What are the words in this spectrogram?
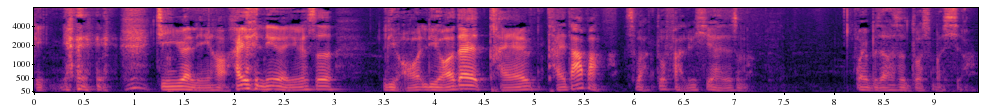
林 金岳霖哈，还有另外一个是李敖，李敖在台台大吧，是吧？读法律系还是什么？我也不知道是读什么系啊。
